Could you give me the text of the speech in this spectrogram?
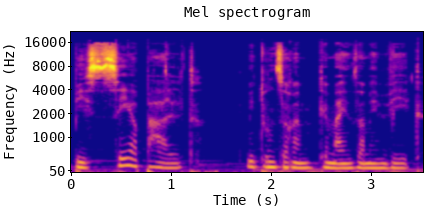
bis sehr bald mit unserem gemeinsamen Weg.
